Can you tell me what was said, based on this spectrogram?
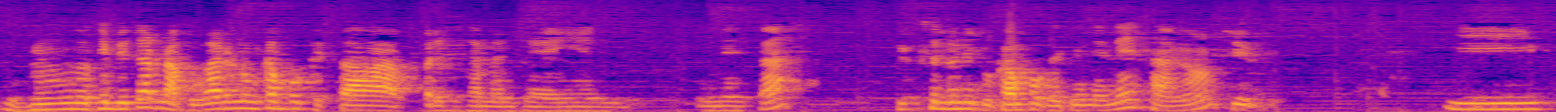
Nos invitaron a jugar en un campo que estaba precisamente ahí en, en esa. Creo que es el único campo que tiene en esa, ¿no? Sí. Y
